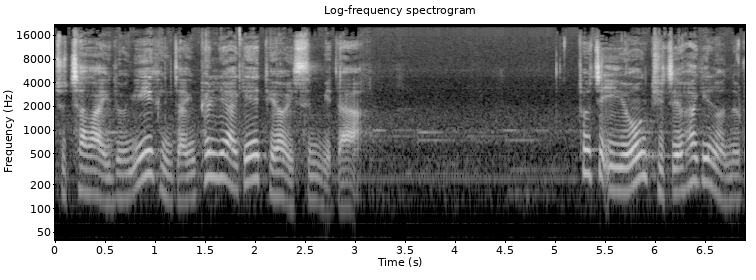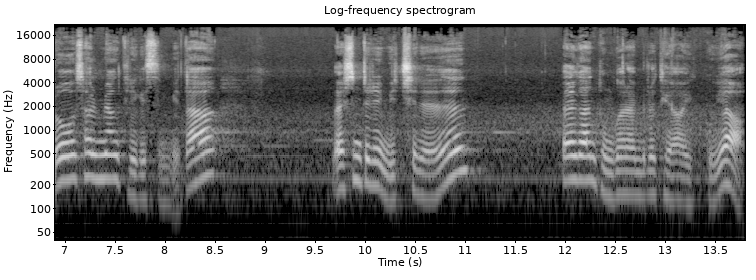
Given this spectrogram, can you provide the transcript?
주차가 이동이 굉장히 편리하게 되어 있습니다. 토지 이용 규제 확인원으로 설명드리겠습니다. 말씀드린 위치는 빨간 동그라미로 되어 있고요.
